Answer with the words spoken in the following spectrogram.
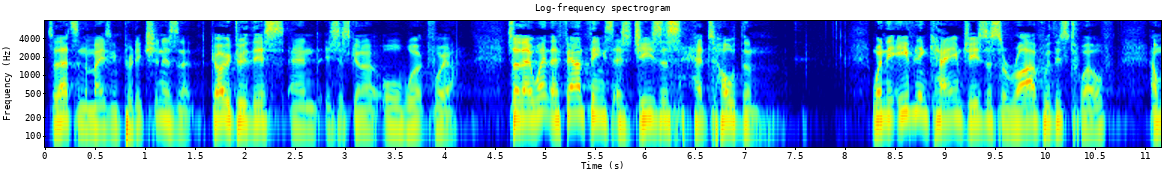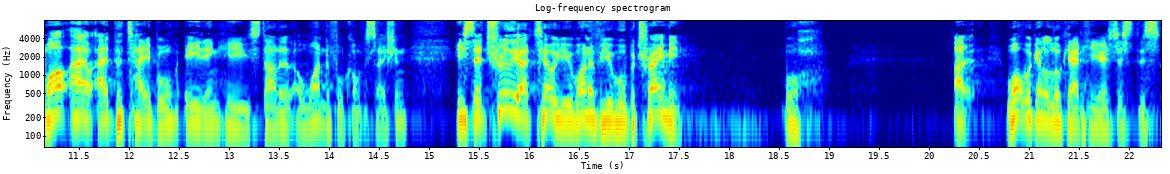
So that's an amazing prediction, isn't it? Go do this and it's just going to all work for you. So they went, they found things as Jesus had told them. When the evening came, Jesus arrived with his twelve, and while I'm at the table eating, he started a wonderful conversation. He said, Truly I tell you, one of you will betray me. Oh. I, what we're going to look at here is just this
